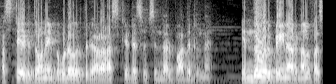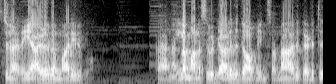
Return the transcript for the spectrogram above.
ஃபஸ்ட்டு எடுத்தோன்னே இப்போ கூட ஒருத்தர் அழகாக ஸ்டேட்டஸ் வச்சுருந்தார் பார்த்துட்டு இருந்தேன். எந்த ஒரு பெயினாக இருந்தாலும் ஃபஸ்ட்டு நிறைய அழுகிற மாதிரி இருக்கும். நல்ல மனசு விட்டு அழுதுட்டோம் அப்படின்னு சொன்னால் அதுக்கு அடுத்து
